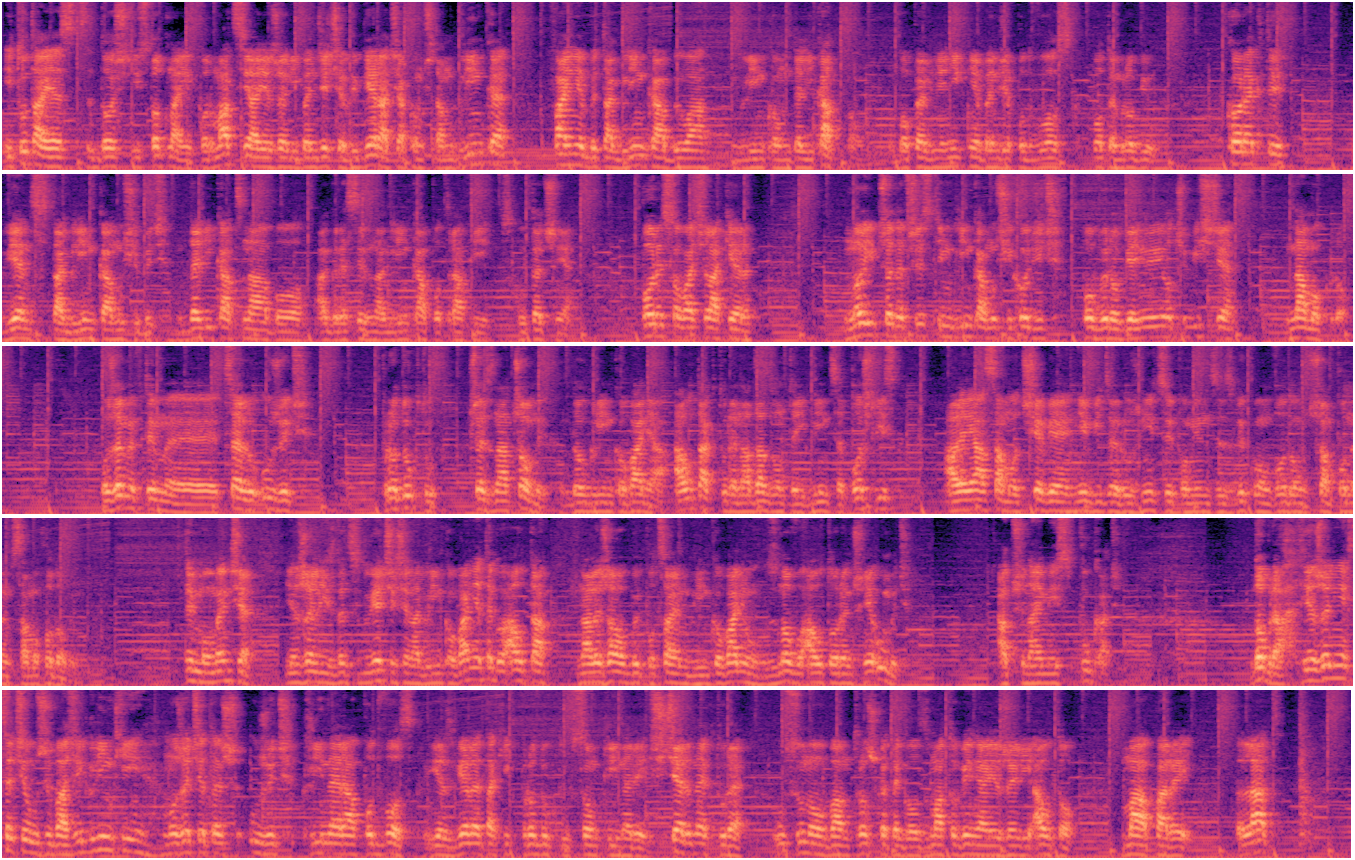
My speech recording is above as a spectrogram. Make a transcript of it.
I tutaj jest dość istotna informacja, jeżeli będziecie wybierać jakąś tam glinkę, fajnie by ta glinka była glinką delikatną, bo pewnie nikt nie będzie pod wosk potem robił korekty, więc ta glinka musi być delikatna, bo agresywna glinka potrafi skutecznie porysować lakier. No i przede wszystkim glinka musi chodzić po wyrobieniu jej oczywiście na mokro. Możemy w tym e, celu użyć produktów przeznaczonych do glinkowania auta, które nadadzą tej glince poślizg, ale ja sam od siebie nie widzę różnicy pomiędzy zwykłą wodą z szamponem samochodowym. W tym momencie, jeżeli zdecydujecie się na glinkowanie tego auta, należałoby po całym glinkowaniu znowu auto ręcznie umyć, a przynajmniej spłukać. Dobra, jeżeli nie chcecie używać glinki, możecie też użyć cleanera pod wosk. Jest wiele takich produktów, są cleanery ścierne, które usuną Wam troszkę tego zmatowienia, jeżeli auto ma parę lat.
